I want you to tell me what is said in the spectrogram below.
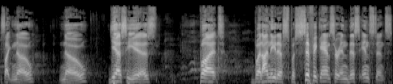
It's like, no, no, yes, He is, but, but I need a specific answer in this instance,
